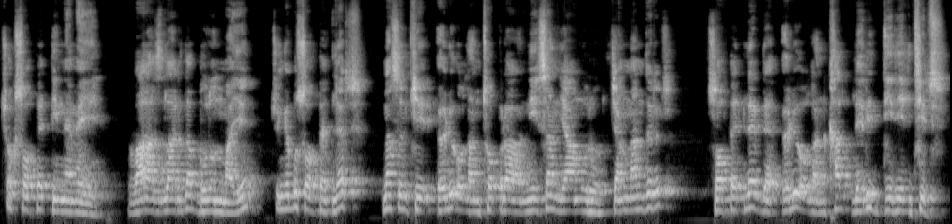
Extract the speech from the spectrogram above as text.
çok sohbet dinlemeyi, vaazlarda bulunmayı, çünkü bu sohbetler nasıl ki ölü olan toprağı Nisan yağmuru canlandırır, sohbetler de ölü olan kalpleri diriltir.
